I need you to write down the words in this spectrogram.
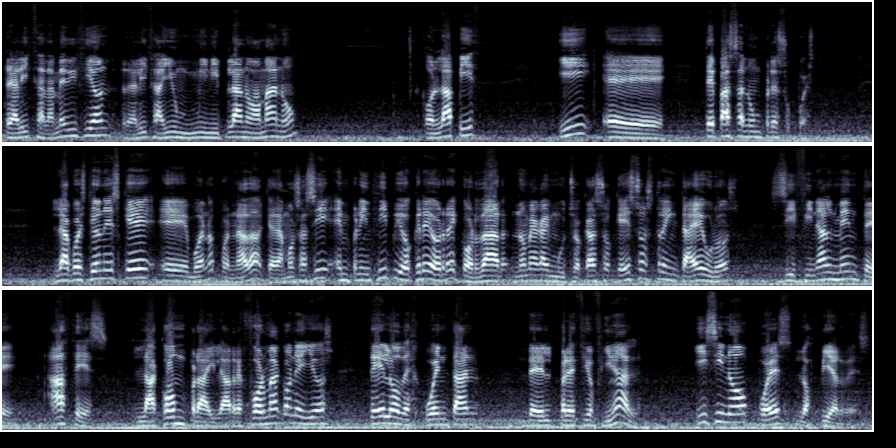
realiza la medición, realiza ahí un mini plano a mano con lápiz y eh, te pasan un presupuesto. La cuestión es que, eh, bueno, pues nada, quedamos así. En principio creo recordar, no me hagáis mucho caso, que esos 30 euros, si finalmente haces la compra y la reforma con ellos, te lo descuentan del precio final. Y si no, pues los pierdes,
